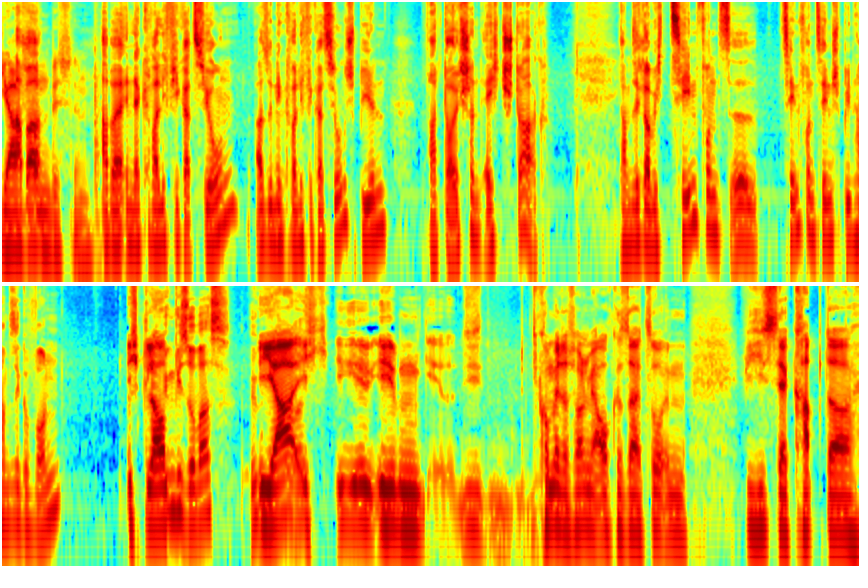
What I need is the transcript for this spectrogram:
Ja, aber, schon ein bisschen. Aber in der Qualifikation, also in den Qualifikationsspielen, war Deutschland echt stark. Da haben sie, glaube ich, 10 von, äh, 10 von 10 Spielen haben sie gewonnen. Ich glaube. Irgendwie sowas. Irgendwie ja, sowas. ich eben, die, die Kommentatoren haben ja auch gesagt, so im, wie hieß der Cup da,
